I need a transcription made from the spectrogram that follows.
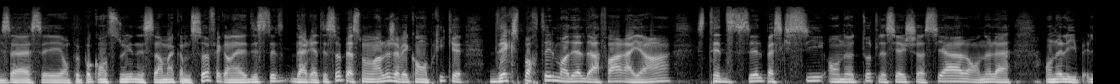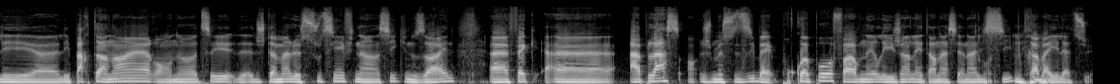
ça, c'est, on peut pas continuer nécessairement comme ça. Fait qu'on a décidé d'arrêter ça. Puis à ce moment-là, j'avais compris que d'exporter le modèle d'affaires ailleurs, c'était difficile parce qu'ici, on a tout le siège social, on a, la, on a les, les, euh, les partenaires, on a justement le soutien financier qui nous aide. Fait que, à place, je me suis dit, ben, pourquoi pas faire venir les gens de l'international ici puis travailler là-dessus.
